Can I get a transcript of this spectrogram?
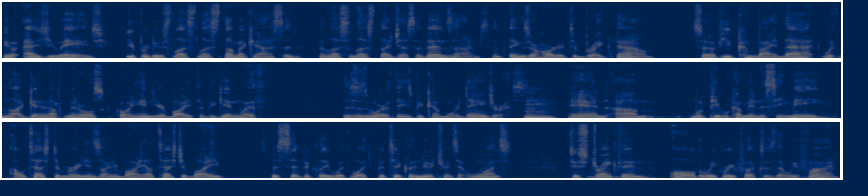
you know, as you age, you produce less and less stomach acid and less and less digestive enzymes, and things are harder to break down. So, if you combine that with not getting enough minerals going into your body to begin with, this is where things become more dangerous. And um, when people come in to see me, I'll test the meridians on your body. I'll test your body specifically with what particular nutrients it wants to strengthen all the weak reflexes that we find.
